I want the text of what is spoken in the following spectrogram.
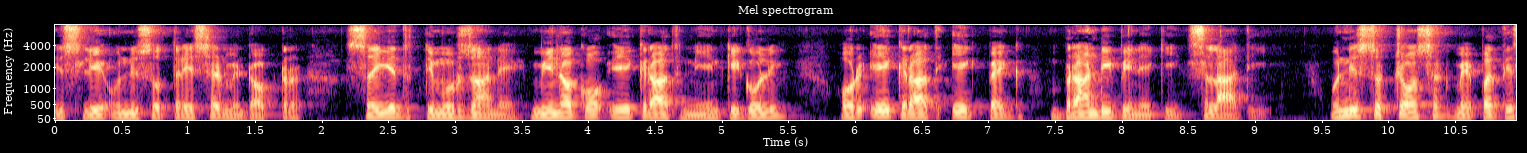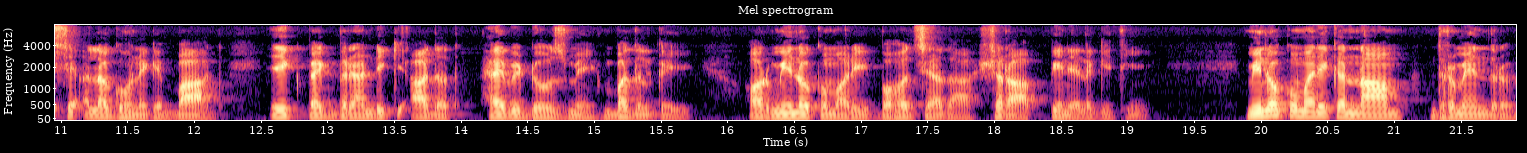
इसलिए उन्नीस में डॉक्टर सैयद तिमुरजा ने मीना को एक रात नींद की गोली और एक रात एक पैग ब्रांडी पीने की सलाह दी। उन्नीस सौ चौंसठ में पति से अलग होने के बाद एक पैक ब्रांडी की आदत हैवी डोज में बदल गई और मीना कुमारी बहुत ज़्यादा शराब पीने लगी थी। मीनो कुमारी का नाम धर्मेंद्र,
